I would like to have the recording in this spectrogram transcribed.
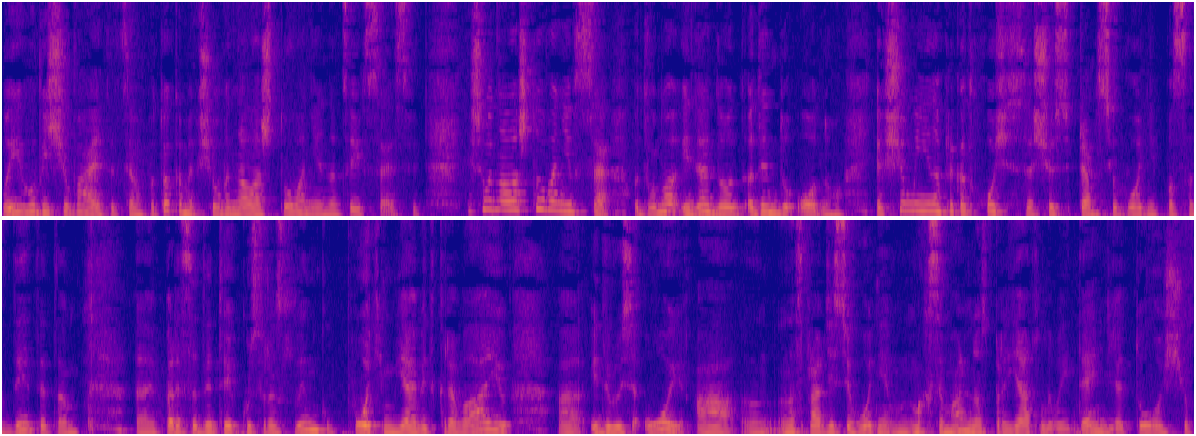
ви його відчуваєте цими потоками, якщо ви налаштовані на цей всесвіт. Якщо ви налаштовані, все, от воно йде до один до одного. Якщо мені, наприклад, хочеться щось прямо сьогодні посадити, там е, пересадити якусь рослинку, потім я відкриваю е, і дивлюся, ой, а е, насправді сьогодні максимально сприятливий день для того, щоб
